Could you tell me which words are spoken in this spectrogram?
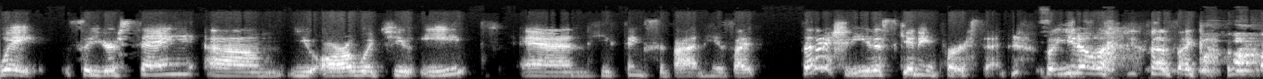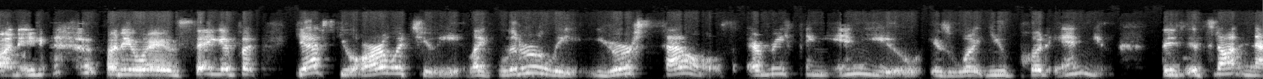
"Wait, so you're saying um, you are what you eat?" And he thinks about it, and he's like, then I should eat a skinny person. But you know, that's like a funny, funny way of saying it. But yes, you are what you eat. Like literally, your cells, everything in you is what you put in you. It's not na-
